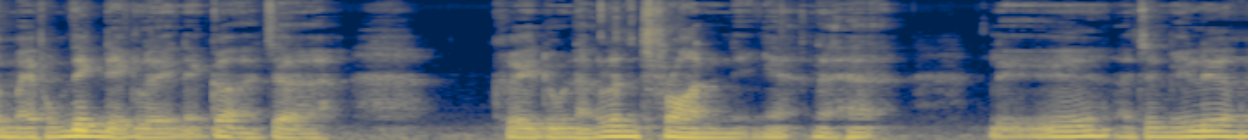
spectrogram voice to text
สมัยผมเด็กๆเลยเนี่ยก็อาจจะเคยดูหนังเรื่องทรอนอย่างเงี้ยนะฮะ หรืออาจจะมีเรื่อง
